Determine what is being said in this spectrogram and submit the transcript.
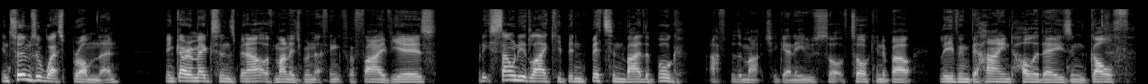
In terms of West Brom, then, I mean, Gary Megson's been out of management, I think, for five years, but it sounded like he'd been bitten by the bug after the match again. He was sort of talking about leaving behind holidays and golf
